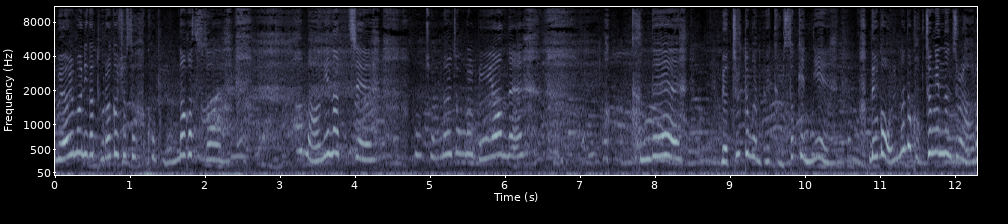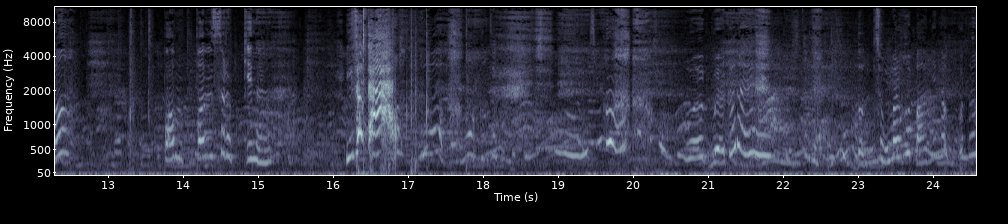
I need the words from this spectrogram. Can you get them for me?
외할머니가 돌아가셔서 곧못 나갔어. 많이 났지. 정말 정말 미안해. 근데 며칠 동안 왜 들썩했니? 내가 얼마나 걱정했는 줄 알아? 뻔뻔스럽기는. 이선다! 은지야, 왜, 왜 그래? 너 정말 화 많이 났구나.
